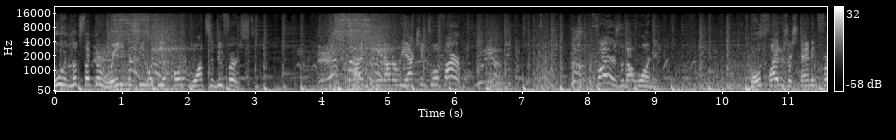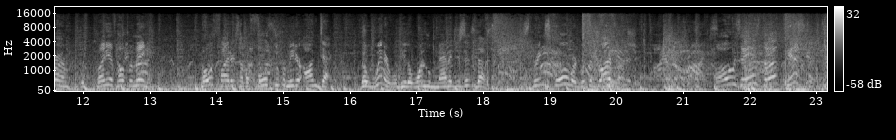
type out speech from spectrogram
Ooh, it looks like they're waiting to see what the opponent wants to do first. Tries to bait out a reaction to a fireball. Fires without warning. Both fighters are standing firm with plenty of health remaining. Both fighters have a full super meter on deck. The winner will be the one who manages it best. Springs forward with the drive rush. Closes the distance.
